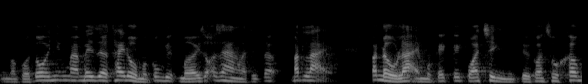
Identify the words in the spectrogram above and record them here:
mà của tôi? Nhưng mà bây giờ thay đổi một công việc mới rõ ràng là chúng ta bắt lại bắt đầu lại một cái cái quá trình từ con số không.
